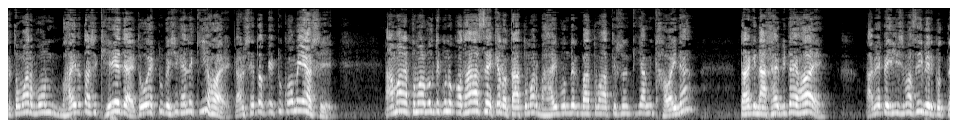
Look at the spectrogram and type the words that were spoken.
তো তোমার বোন ভাইরা তো আসে খেয়ে যায় তো ও একটু বেশি খেলে কি হয়? কারণ সে তো একটু কমে আসে। আমার তোমার বলতে কোনো কথা আছে? কেন? তা তোমার ভাই বোনদের বা তোমার আত্মীয় স্বজনকে কি আমি খাওয়াই না? তারা কি না খায় বিদায় হয়? আমি একটা ইলিশ মাছই বের করতে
